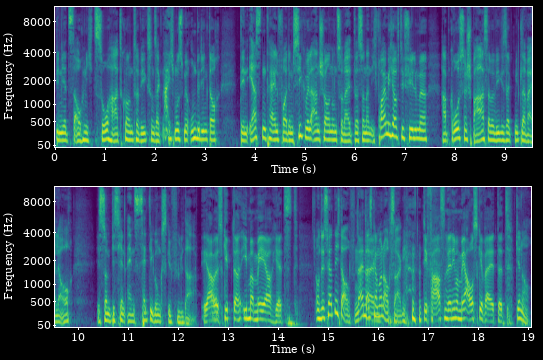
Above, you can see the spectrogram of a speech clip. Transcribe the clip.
bin jetzt auch nicht so hardcore unterwegs und sage, na, ich muss mir unbedingt auch den ersten Teil vor dem Sequel anschauen und so weiter, sondern ich freue mich auf die Filme, habe großen Spaß, aber wie gesagt, mittlerweile auch ist so ein bisschen ein Sättigungsgefühl da. Ja, aber es gibt da immer mehr jetzt. Und es hört nicht auf. Nein, das nein. kann man auch sagen. Die Phasen werden immer mehr ausgeweitet. genau.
